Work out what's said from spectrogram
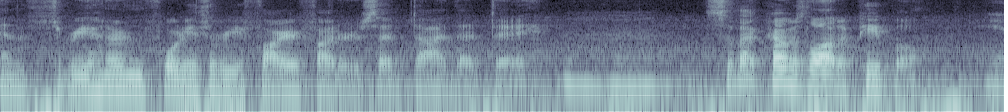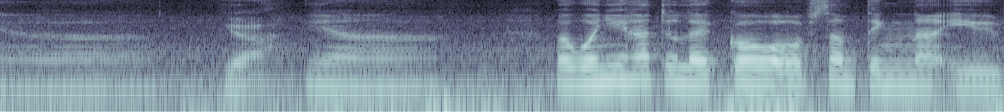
and 343 firefighters that died that day. So that covers a lot of people. Yeah. yeah. Yeah. But when you had to let go of something that you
